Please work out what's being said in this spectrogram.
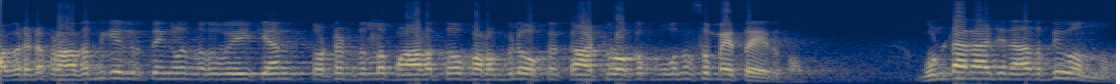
അവരുടെ പ്രാഥമിക കൃത്യങ്ങൾ നിർവഹിക്കാൻ തൊട്ടടുത്തുള്ള പാടത്തോ പറമ്പിലോ ഒക്കെ കാട്ടിലോ ഒക്കെ പോകുന്ന സമയത്തായിരുന്നു. ഗുണ്ടാരാജൻ അറുതി വന്നു.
